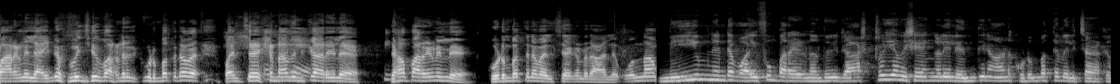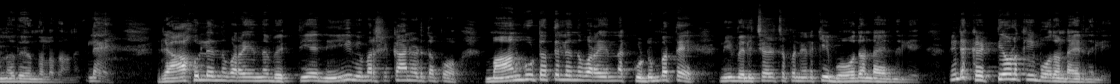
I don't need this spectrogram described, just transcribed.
പറയണില്ല. അതിന്റെ മുമ്പ് പറഞ്ഞ കുടുംബത്തിനെ വലിച്ചേക്കണ്ടെന്ന് എനിക്ക് അറിയില്ലേ ഞാൻ പറയണില്ലേ? കുടുംബത്തിനെ വലിച്ചേക്കേണ്ട ഒരാൾ ഒന്നാം നീയും നിന്റെ വൈഫും പറയുന്നത് രാഷ്ട്രീയ വിഷയങ്ങളിൽ എന്തിനാണ് കുടുംബത്തെ വലിച്ചഴക്കുന്നത് എന്നുള്ളതാണ് അല്ലേ? രാഹുൽ എന്ന് പറയുന്ന വ്യക്തിയെ നീ വിമർശിക്കാനെടുത്തപ്പോൾ മാങ്കൂട്ടത്തിൽ എന്ന് പറയുന്ന കുടുംബത്തെ നീ വലിച്ചഴിച്ചപ്പോൾ നിനക്ക് ഈ ബോധം ഉണ്ടായിരുന്നില്ലേ? നിന്റെ കെട്ടിയോളൊക്കെ ഈ ബോധം ഉണ്ടായിരുന്നില്ലേ?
